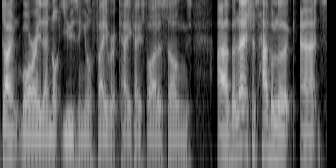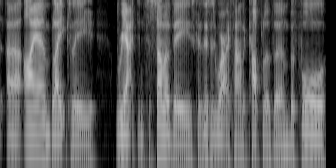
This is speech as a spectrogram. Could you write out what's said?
Don't worry, they're not using your favorite KK Slider songs. Uh, but let's just have a look at uh, I Am Blakely reacting to some of these, because this is where I found a couple of them before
